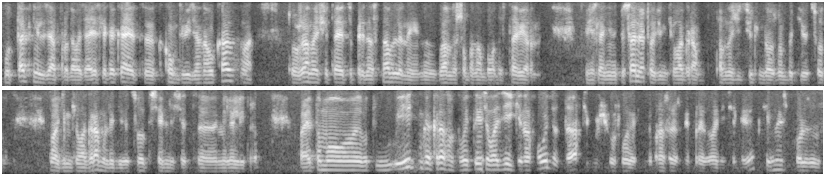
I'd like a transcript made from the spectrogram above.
Вот так нельзя продавать. А если какая-то в каком-то виде она указана, то уже она считается предоставленной. Ну, главное, чтобы она была достоверной. То есть, если они написали, что 1 килограмм, там, значит, действительно должно быть 900, ну, 1 килограмм или 970 э, миллилитров. Поэтому вот этим как раз вот эти лазейки находят, да, в текущих условиях добросовестные производители активно используют.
